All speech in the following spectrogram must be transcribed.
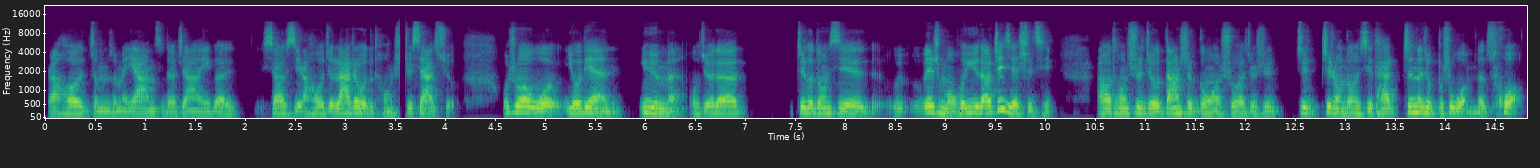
然后怎么怎么样子的这样一个消息，然后我就拉着我的同事下去，我说我有点郁闷，我觉得这个东西为为什么我会遇到这些事情？然后同事就当时跟我说，就是这这种东西它真的就不是我们的错，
